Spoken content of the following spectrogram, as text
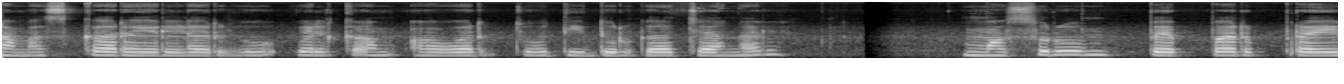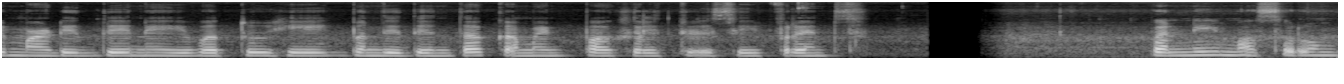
ನಮಸ್ಕಾರ ಎಲ್ಲರಿಗೂ. Welcome our Jyothi Durga channel. Mushroom pepper fry ಮಾಡಿದ್ದೇನೆ. ಇವತ್ತು ಹೇಗೆ ಬಂದಿದೆ ಅಂತ ಕಮೆಂಟ್ ಬಾಕ್ಸಲ್ಲಿ ತಿಳಿಸಿ ಫ್ರೆಂಡ್ಸ್. ಬನ್ನಿ ಮಶ್ರೂಮ್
